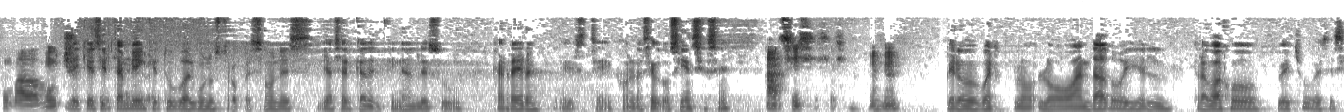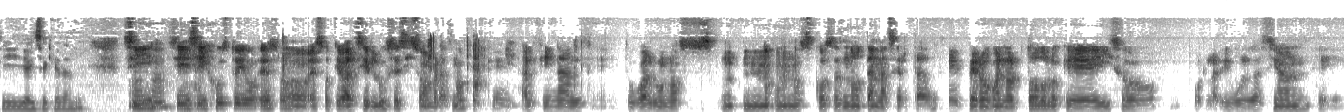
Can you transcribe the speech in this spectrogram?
fumaba mucho. Y hay que decir también que tuvo algunos tropezones ya cerca del final de su carrera este, con las pseudociencias. ¿eh? Ah, sí, sí, sí. Pero bueno, lo, lo, han dado y el trabajo hecho, ese sí, ahí se queda, ¿no? Sí, sí, sí, justo eso, eso te iba a decir, luces y sombras, ¿no? Porque al final eh, tuvo algunos, unas cosas no tan acertadas, eh, pero bueno, todo lo que hizo por la divulgación eh,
